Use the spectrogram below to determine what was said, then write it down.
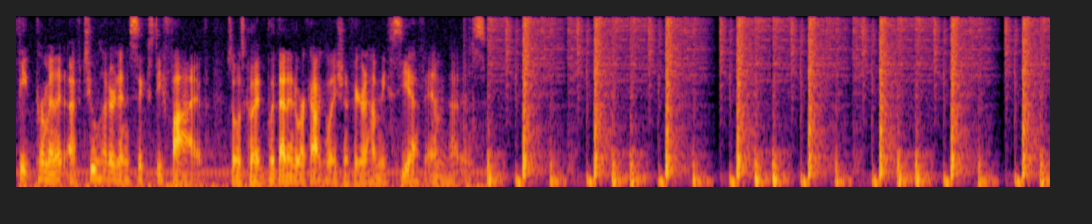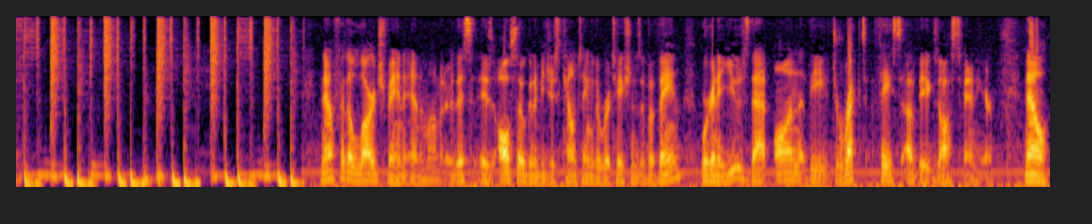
feet per minute of 265. So let's go ahead and put that into our calculation and figure out how many CFM that is. Now for the large vane anemometer. This is also going to be just counting the rotations of a vane. We're going to use that on the direct face of the exhaust fan here. Now,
